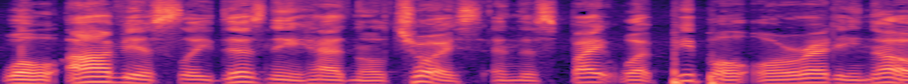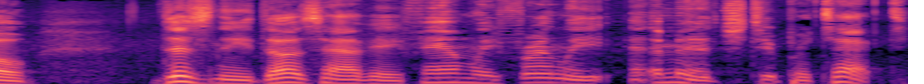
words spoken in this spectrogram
Well, obviously Disney had no choice, and despite what people already know, Disney does have a family-friendly image to protect.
